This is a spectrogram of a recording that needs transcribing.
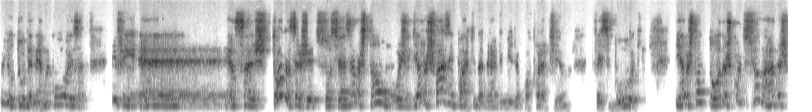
O YouTube é a mesma coisa. Enfim, é, essas, todas as redes sociais, elas estão, hoje em dia, elas fazem parte da grande mídia corporativa, Facebook, e elas estão todas condicionadas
